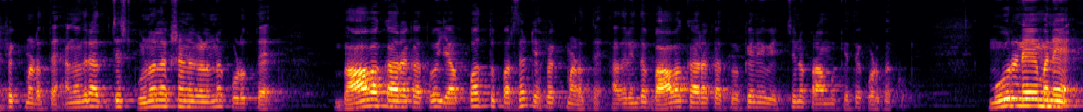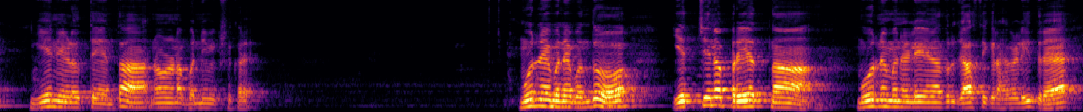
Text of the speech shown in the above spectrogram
ಎಫೆಕ್ಟ್ ಮಾಡುತ್ತೆ. ಹಂಗಂದರೆ ಅದು ಜಸ್ಟ್ ಗುಣಲಕ್ಷಣಗಳನ್ನು ಕೊಡುತ್ತೆ. ಭಾವಕಾರಕತ್ವ ಎಪ್ಪತ್ತು ಪರ್ಸೆಂಟ್ ಎಫೆಕ್ಟ್ ಮಾಡುತ್ತೆ. ಅದರಿಂದ ಭಾವಕಾರಕತ್ವಕ್ಕೆ ನೀವು ಹೆಚ್ಚಿನ ಪ್ರಾಮುಖ್ಯತೆ ಕೊಡಬೇಕು. ಮೂರನೇ ಮನೆ ಏನು ಹೇಳುತ್ತೆ ಅಂತ ನೋಡೋಣ ಬನ್ನಿ ವೀಕ್ಷಕರೇ. ಮೂರನೇ ಮನೆ ಬಂದು ಹೆಚ್ಚಿನ ಪ್ರಯತ್ನ. ಮೂರನೇ ಮನೆಯಲ್ಲಿ ಏನಾದರೂ ಜಾಸ್ತಿ ಗ್ರಹಗಳಿದ್ದರೆ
